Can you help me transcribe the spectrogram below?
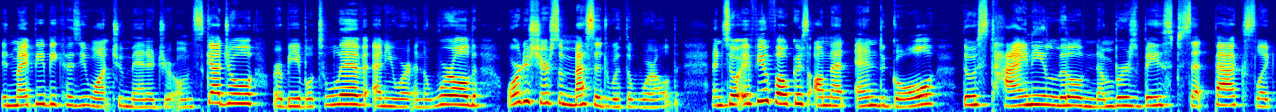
it might be because you want to manage your own schedule or be able to live anywhere in the world or to share some message with the world. And so, if you focus on that end goal, those tiny little numbers based setbacks, like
